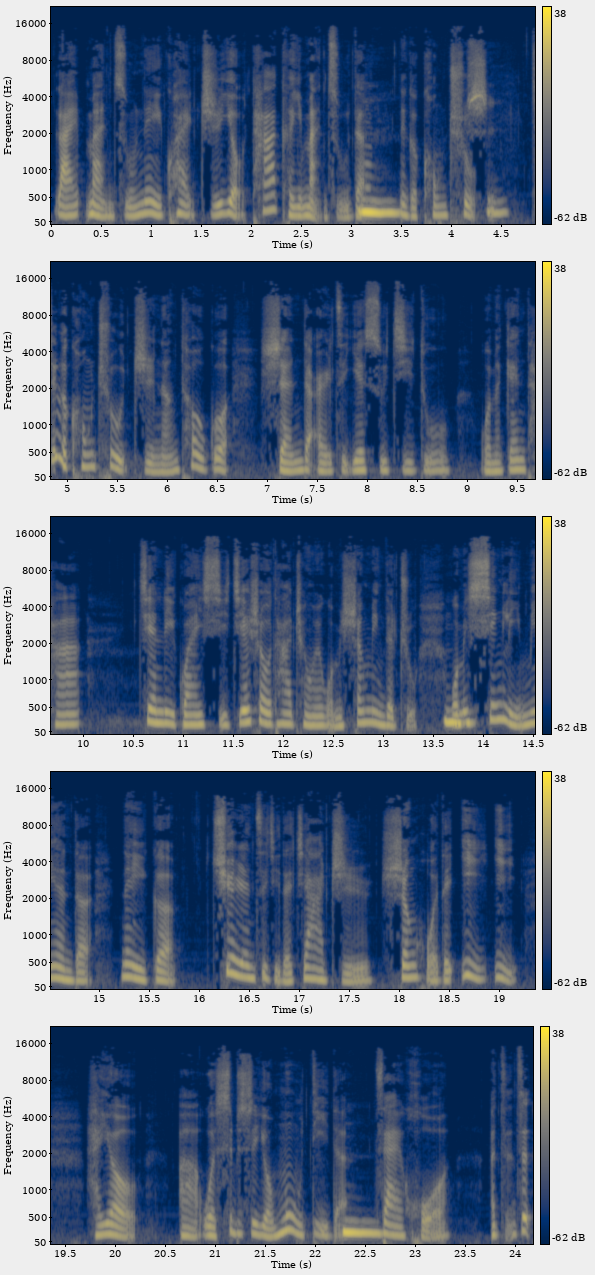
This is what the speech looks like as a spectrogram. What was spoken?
来满足那一块，只有他可以满足的那个空处，是。这个空处只能透过神的儿子耶稣基督，我们跟他建立关系，接受他成为我们生命的主，嗯、我们心里面的那一个。确认自己的价值、生活的意义，还有啊、呃，我是不是有目的的在活？啊、嗯，这这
